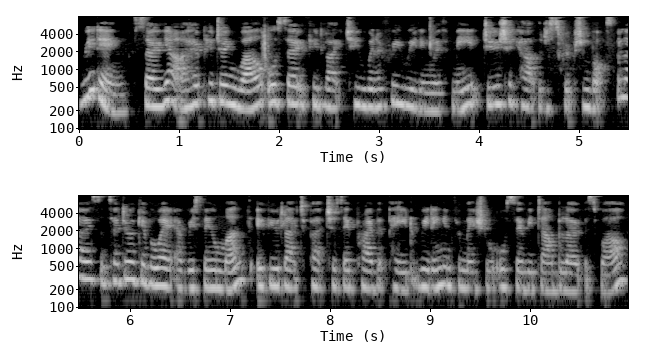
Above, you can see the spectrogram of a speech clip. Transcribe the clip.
reading. So, yeah, I hope you're doing well. Also, if you'd like to win a free reading with me, do check out the description box below since I do a giveaway every single month. If you'd like to purchase a private paid reading, information will also be down below as well.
